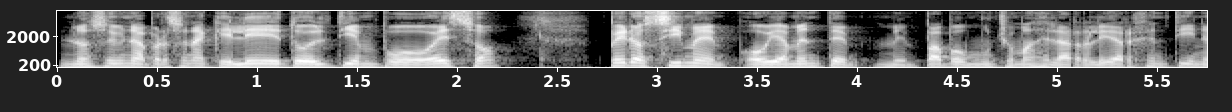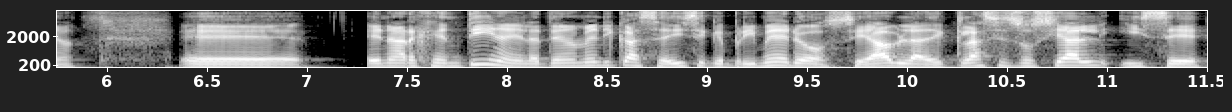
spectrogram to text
no soy una persona que lee todo el tiempo eso, pero sí me, obviamente, me empapo mucho más de la realidad argentina. Eh, en Argentina y en Latinoamérica se dice que primero se habla de clase social y se,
